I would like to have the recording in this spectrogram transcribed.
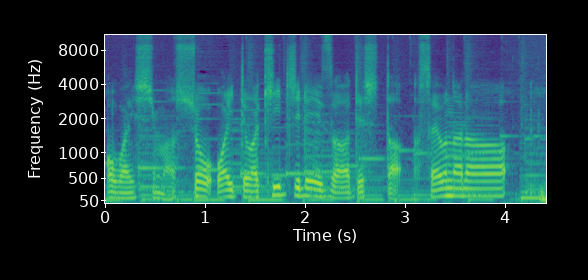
お会いしましょう。お相手はキーチレーザーでした。さようなら。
